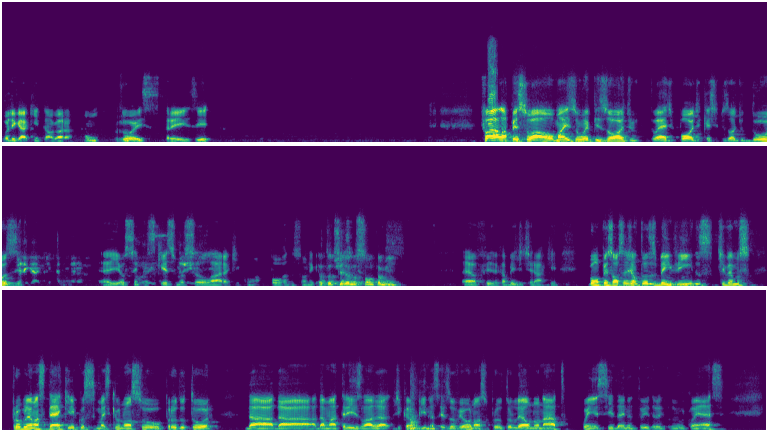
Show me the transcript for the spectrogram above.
Vou ligar aqui então agora. Um, dois, três e. Fala pessoal, mais um episódio do Ed Podcast, episódio 12. É, e eu sempre esqueço meu celular aqui com a porra do som ligado. Eu tô tirando o som também. É, eu, fiz, eu acabei de tirar aqui. Bom, pessoal, sejam todos bem-vindos. Tivemos problemas técnicos, mas que o nosso produtor da, da, da matriz lá da, de Campinas resolveu, o nosso produtor Léo Nonato, conhecido aí no Twitter, que todo mundo conhece.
